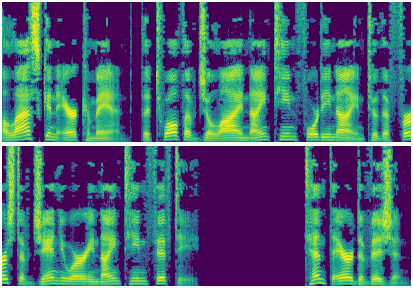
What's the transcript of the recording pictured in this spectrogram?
Alaskan Air Command, the 12th of July 1949 to the 1st of January 1950. 10th Air Division,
